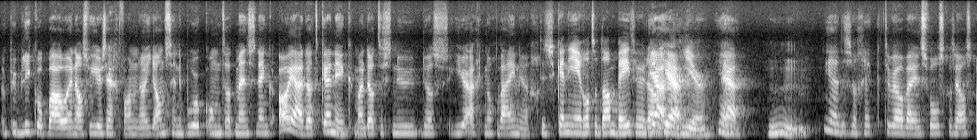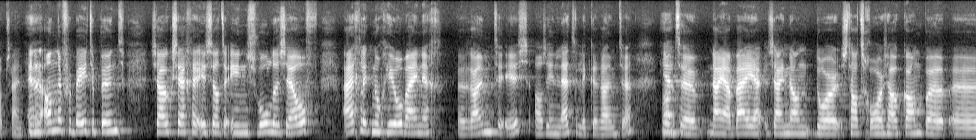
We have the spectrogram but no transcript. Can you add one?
een publiek opbouwen. En als we hier zeggen van uh, Jans en de Boer komt, dat mensen denken: oh ja, dat ken ik. Maar dat is nu, dat is hier eigenlijk nog weinig. Dus ken je in Rotterdam beter dan ja. hier? Ja. ja. Hmm. Ja, dat is wel gek. Terwijl wij een Zwols gezelschap zijn. En een ander verbeterpunt zou ik zeggen is dat er in Zwolle zelf eigenlijk nog heel weinig ruimte is, als in letterlijke ruimte. Want ja. Uh, nou ja, wij zijn dan door Stadsgehoorzaal Kampen, uh,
